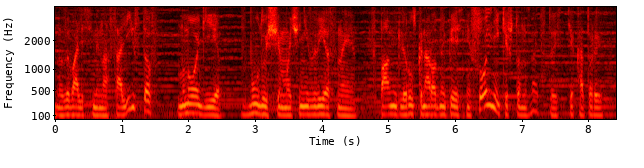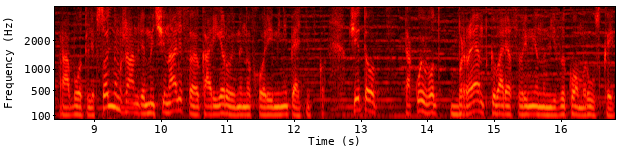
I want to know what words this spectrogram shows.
назывались имена солистов. Многие в будущем очень известные исполнители русской народной песни сольники, что называется, то есть те, которые работали в сольном жанре, начинали свою карьеру именно в хоре имени Пятницкого. Вообще это такой вот бренд, говоря современным языком русской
